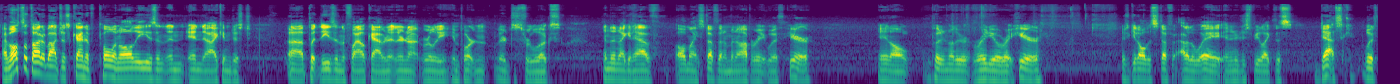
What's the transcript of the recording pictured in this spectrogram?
I've also thought about just kind of pulling all these and, and, and I can just uh, put these in the file cabinet. They're not really important. They're just for looks. And then I can have all my stuff that I'm going to operate with here. And I'll put another radio right here. Just get all this stuff out of the way. And it'll just be like this desk with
